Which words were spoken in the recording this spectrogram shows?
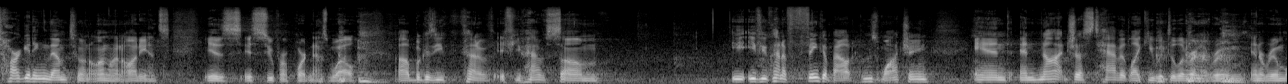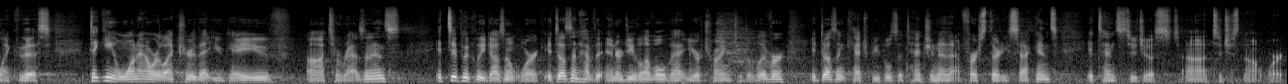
targeting them to an online audience is, is super important as well. Uh, because you kind of, if you have some, if you kind of think about who's watching and, and not just have it like you would deliver in a room, in a room like this, taking a one hour lecture that you gave uh, to residents, it typically doesn't work. It doesn't have the energy level that you're trying to deliver. It doesn't catch people's attention in that first 30 seconds. It tends to just, uh, to just not work.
